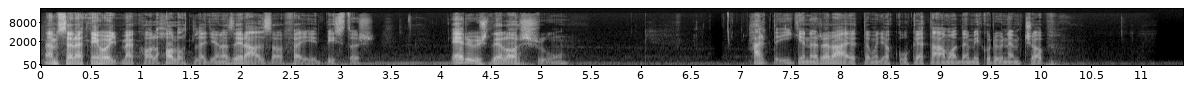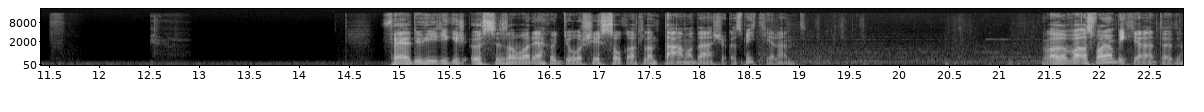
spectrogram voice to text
Nem szeretné, hogy meghal, halott legyen, azért rázza a fejét, biztos. Erős, de lassú. Hát igen, erre rájöttem, hogy akkor kell támadni, amikor ő nem csap. Feldühítik és összezavarják a gyors és szokatlan támadások. Az mit jelent? Val az vajon mit jelented?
